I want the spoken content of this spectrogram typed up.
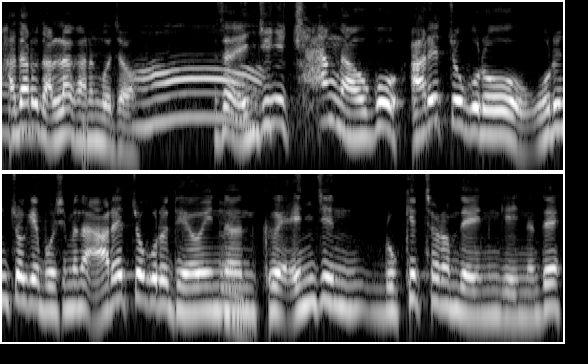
바다로 날아가는 거죠. 아. 그래서 엔진이 쫙 나오고 아래쪽으로 오른쪽에 보시면 아래쪽으로 되어 있는 음. 그 엔진 로켓처럼 되어 있는 게 있는데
